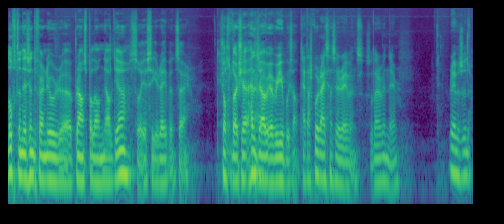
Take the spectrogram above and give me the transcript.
Luften er sinterferden ur uh, Browns-ballon i Aldje, så jeg sier Ravens her. Kjolt du ikke heldre av over Ibo, sant? Jeg tar sko reisen til Ravens, så der vinner. Ravens vinner.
